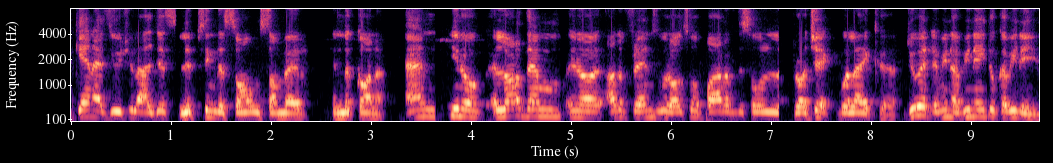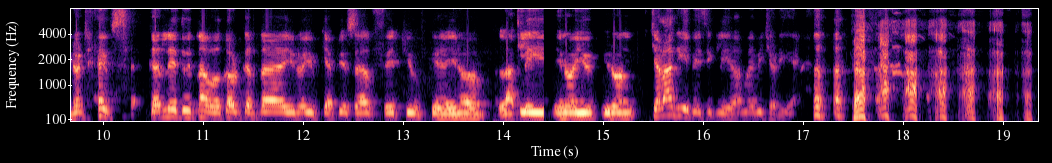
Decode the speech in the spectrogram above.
again, as usual, I'll just lip sync the song somewhere in the corner. And, you know, a lot of them, you know, other friends who were also part of this whole project were like, uh, do it. I mean, abhi nahi to kabhi nahi, you know, types. Kar le, tu itna workout karta hai, you know, you've kept yourself fit, you've, uh, you know, luckily, you know, you, you don't, chada diye basically, huh? main bhi chad gaya.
